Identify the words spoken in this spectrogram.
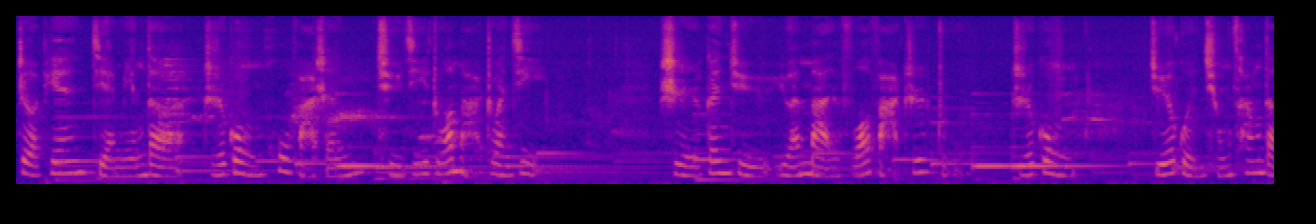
这篇简明的直供护法神曲吉卓玛传记，是根据圆满佛法之主直供觉滚穹苍的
